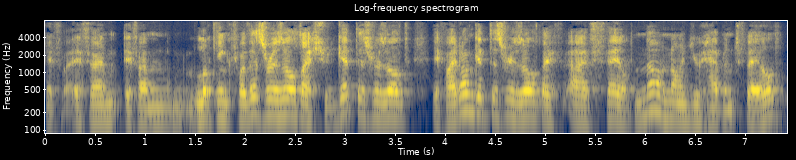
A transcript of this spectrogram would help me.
If if I'm if I'm looking for this result, I should get this result. If I don't get this result, I've, I've failed. No, no, you haven't failed.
